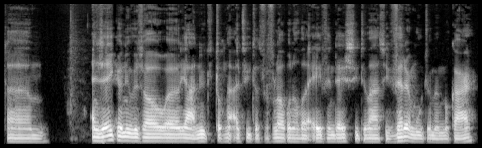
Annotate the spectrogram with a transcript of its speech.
Ehm, en zeker nu we zo, uh, ja, nu het toch naar uitziet dat we voorlopig nog wel even in deze situatie verder moeten met elkaar,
